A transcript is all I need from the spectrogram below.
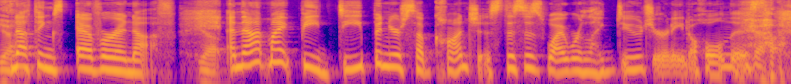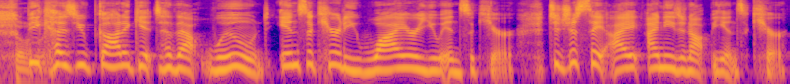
Yeah. Nothing's ever enough. Yeah. And that might be deep in your subconscious. This is why we're like, do journey to wholeness. Yeah, totally. Because you've got to get to that wound. Insecurity. Why are you insecure? To just say, I, I need to not be insecure.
